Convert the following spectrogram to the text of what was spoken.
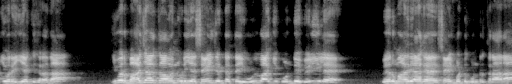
இவரை இயக்குகிறதா? இவர் பாஜகவினுடைய செயல் திட்டத்தை உள்வாங்கி கொண்டு வெளியில வேறு மாதிரியாக செயல்பட்டு கொண்டிருக்கிறாரா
